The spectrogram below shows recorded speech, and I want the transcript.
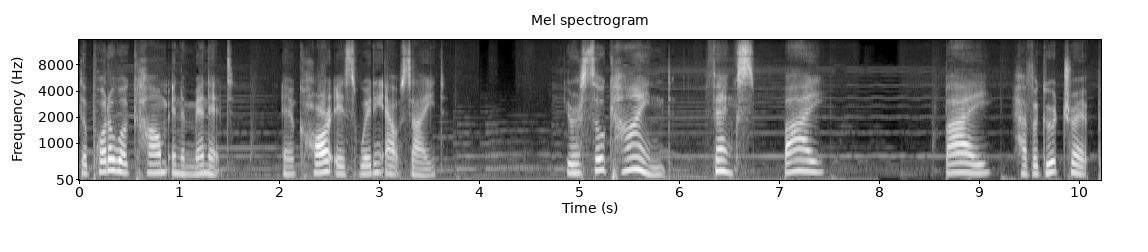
The porter will come in a minute and a car is waiting outside. You're so kind. Thanks. Bye. Bye. Have a good trip.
